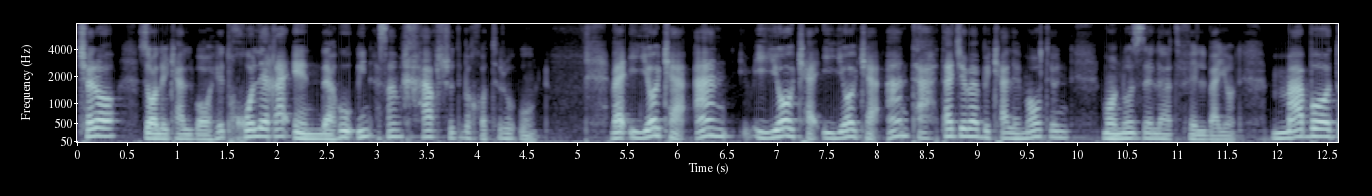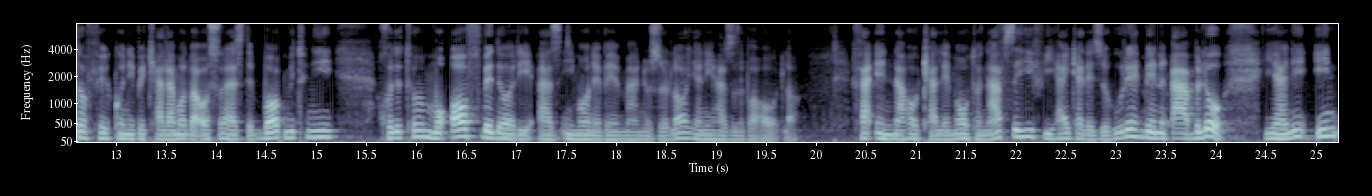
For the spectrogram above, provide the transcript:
چرا؟ ذالک الواحد خلق اندهو این اصلا خلق شده به خاطر اون. و ایاک ان ایاک ایاک ان تحتجب به کلمات ما نزلت فی البیان. مبادا فکر کنی به کلمات و آثار از باب می‌تونی خودتو معاف بداری از ایمان به منوز الله یعنی حضرت بهاءالله فانها کلمات و نفسهی فی هیکل ظهوره من قبلو. یعنی این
